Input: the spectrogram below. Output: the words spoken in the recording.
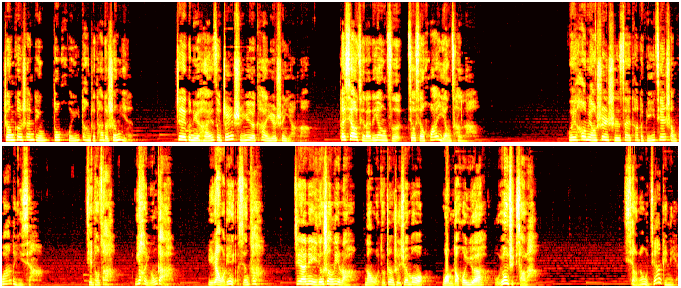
整个山顶都回荡着他的声音，这个女孩子真是越看越顺眼了。她笑起来的样子就像花一样灿烂。韦浩淼顺势在她的鼻尖上刮了一下：“金头子，你很勇敢，你让我另眼相看。既然你已经胜利了，那我就正式宣布我们的婚约不用取消了。想让我嫁给你，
